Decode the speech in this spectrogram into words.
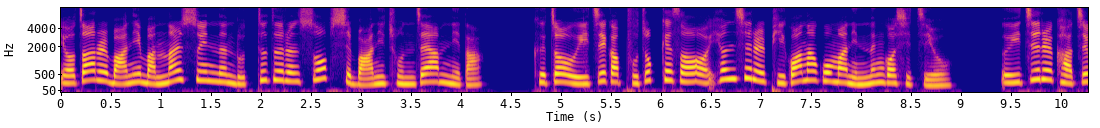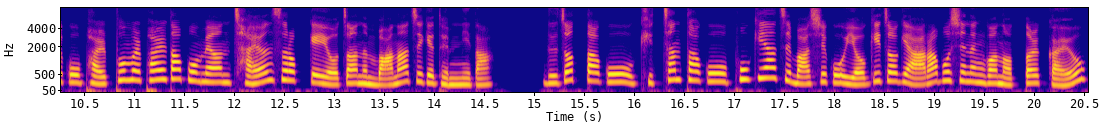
여자를 많이 만날 수 있는 루트들은 수없이 많이 존재합니다. 그저 의지가 부족해서 현실을 비관하고만 있는 것이지요. 의지를 가지고 발품을 팔다 보면 자연스럽게 여자는 많아지게 됩니다. 늦었다고 귀찮다고 포기하지 마시고 여기저기 알아보시는 건 어떨까요?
